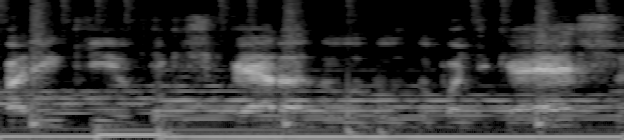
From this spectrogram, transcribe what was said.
falem que, o que, que espera do, do, do podcast,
